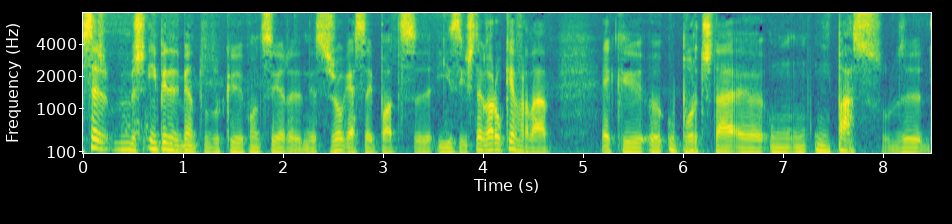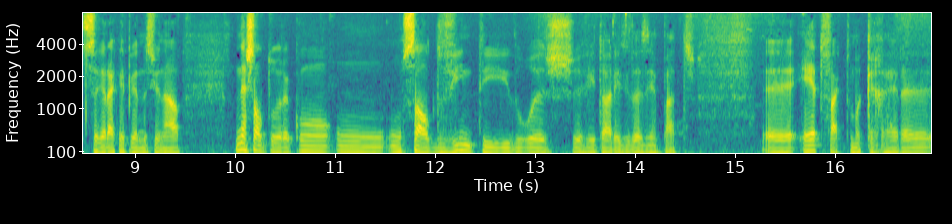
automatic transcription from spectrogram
seja, mas, independentemente do que acontecer nesse jogo, essa hipótese existe. Agora, o que é verdade é que o Porto está um, um, passo de, de sagrar campeão nacional nesta altura, com um, um saldo de 22 vitórias e 2 empates. Eh, é de facto uma carreira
